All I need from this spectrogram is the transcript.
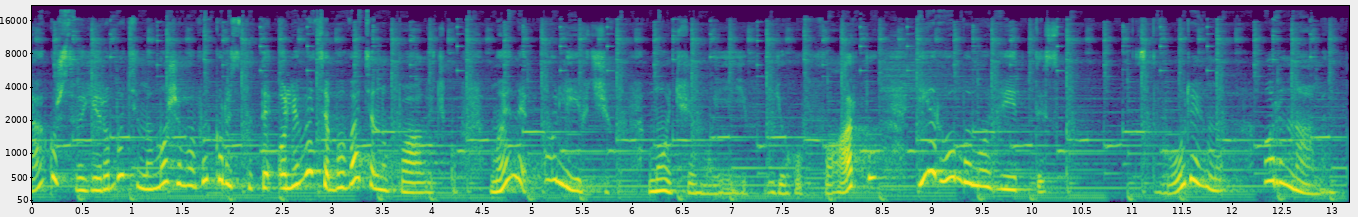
Також в своїй роботі ми можемо використати олівець або ватяну паличку. У мене олівчик. Мочуємо її в його фарбу і робимо відтиск. Створюємо орнамент.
